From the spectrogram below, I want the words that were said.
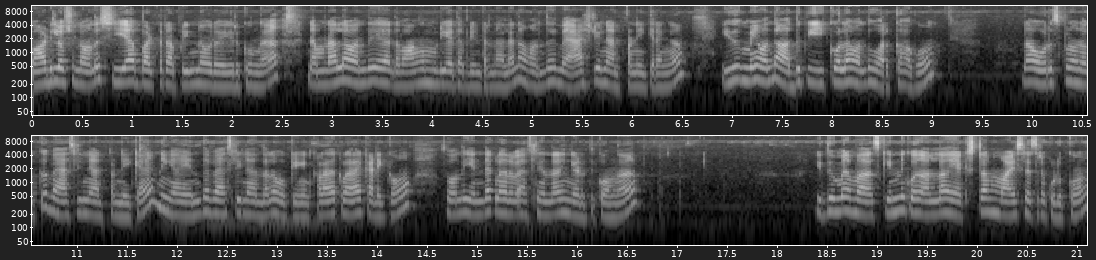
பாடி லோஷனில் வந்து ஷியா பட்டர் அப்படின்னு ஒரு இருக்குங்க. நம்மளால் வந்து அதை வாங்க முடியாது அப்படின்றனால நான் வந்து வேஷ்லின் ஆட் பண்ணிக்கிறேங்க. இதுவுமே வந்து அதுக்கு ஈக்குவலாக வந்து ஒர்க் ஆகும். நான் ஒரு ஸ்பூன் அளவுக்கு வேஸ்லின் ஆட் பண்ணியிருக்கேன் நீங்கள் எந்த வேஸ்லினாக இருந்தாலும் ஓகேங்க கலர் கலராக கிடைக்கும். ஸோ வந்து எந்த கலர் வேஸ்லின் இருந்தாலும் நீங்கள் எடுத்துக்கோங்க. இதுவுமே நம்ம ஸ்கின்னுக்கு வந்து நல்லா எக்ஸ்ட்ரா மாய்ஸ்சரைசரை கொடுக்கும்.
